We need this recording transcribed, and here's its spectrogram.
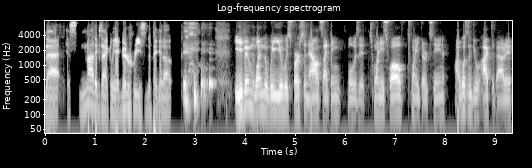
that is not exactly a good reason to pick it up. Even when the Wii U was first announced, I think, what was it, 2012, 2013, I wasn't too hyped about it.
